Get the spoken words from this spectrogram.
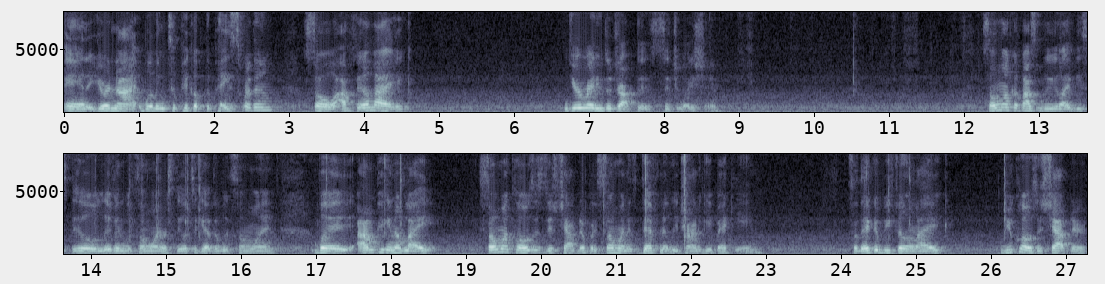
And you're not willing to pick up the pace for them. So I feel like you're ready to drop this situation. Someone could possibly like be still living with someone or still together with someone, but I'm picking up like someone closes this chapter, but someone is definitely trying to get back in. So they could be feeling like you close this chapter,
